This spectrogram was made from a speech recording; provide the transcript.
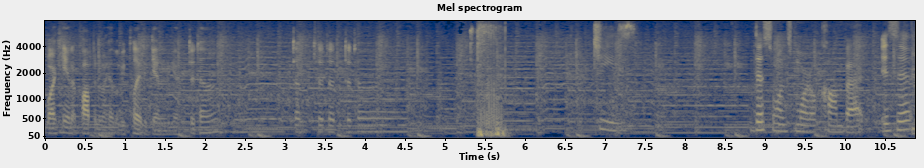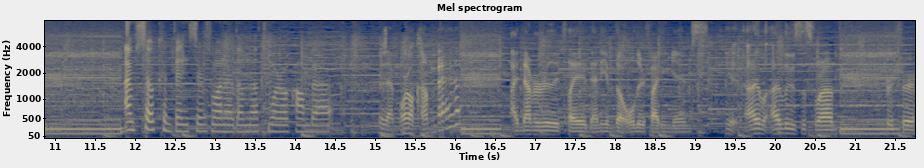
Why can't it pop into my head? Let me play it again and again. Da-dun, dun, dun, dun, dun, dun. Jeez. This one's Mortal Kombat, is it? I'm so convinced there's one of them that's Mortal Kombat. Is that Mortal Kombat? I never really played any of the older fighting games. Yeah, I, I lose this round for sure.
